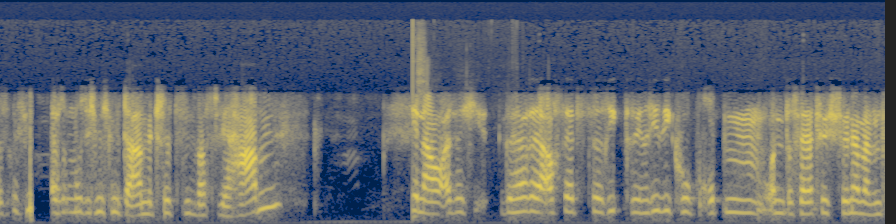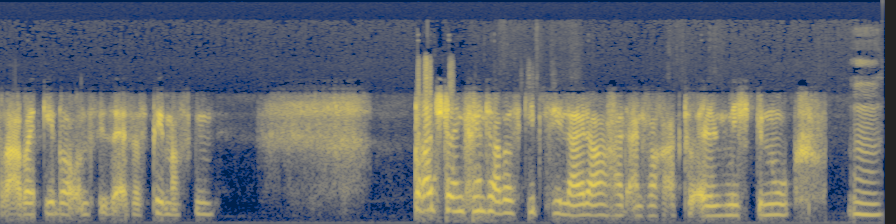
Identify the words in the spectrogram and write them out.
es ist, also muss ich mich mit damit schützen, was wir haben. Genau, also ich gehöre ja auch selbst zu, den Risikogruppen und es wäre natürlich schöner, wenn unsere Arbeitgeber uns diese FFP-Masken bereitstellen könnte, aber es gibt sie leider halt einfach aktuell nicht genug. Mhm.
